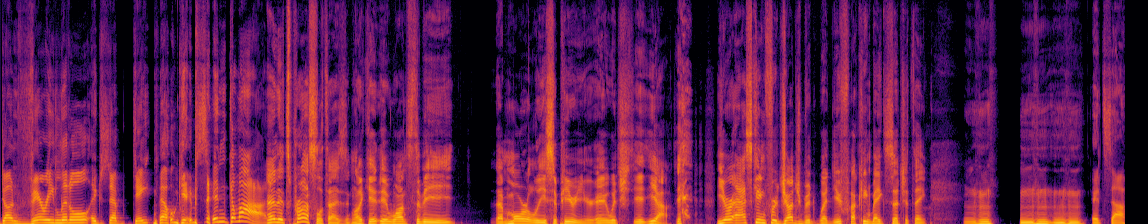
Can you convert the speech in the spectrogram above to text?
done very little except date Mel Gibson. Come on, and it's proselytizing. Like it, it wants to be uh, morally superior, eh, which, it, yeah, you're asking for judgment when you fucking make such a thing. mm-hmm, mm-hmm, mm-hmm. It's uh,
